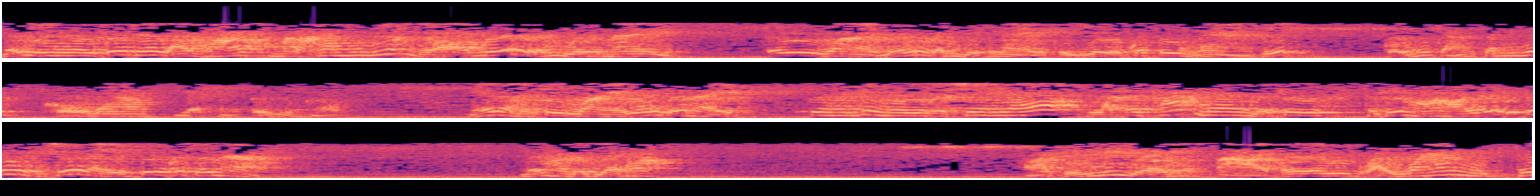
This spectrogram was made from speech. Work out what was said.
bởi vì người có theo đạo Phật mà không biết rõ bốn lĩnh vực này, tư hoài bốn lĩnh vực này thì dù có tu ngàn kiếp, cũng chẳng chấm dứt khổ đau và sinh tử luân hồi. Nghĩa là mình tư hoài bốn chỗ này, cho nên cái người mà xem nó là cái pháp môn để tư thì cái họ họ lấy cái túi xíu này tư có chỗ nào? Để họ được giải thoát. Họ chỉ lý luận à ơi quậy quán như thế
